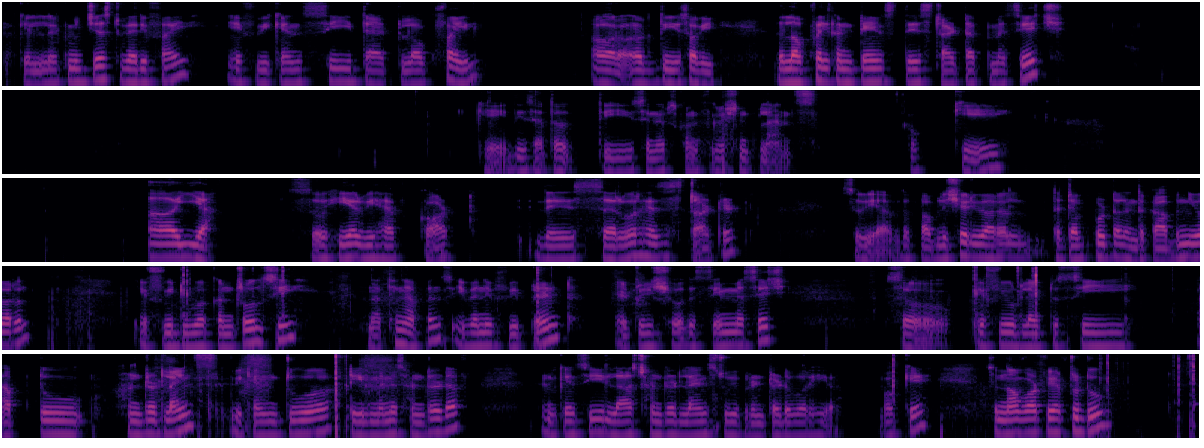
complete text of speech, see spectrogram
Okay let me just verify if we can see that log file or, or the sorry the log file contains this startup message. Okay these are the the synapse configuration plans. Okay. Uh yeah. So here we have got the server has started. So we have the publisher url the dev portal and the carbon url if we do a control c nothing happens. Even if we print it will show the same message. So if you would like to see up to 100 lines we can do a tail minus 100f and you can see last 100 lines to be printed over here. Okay? So now what we have to do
